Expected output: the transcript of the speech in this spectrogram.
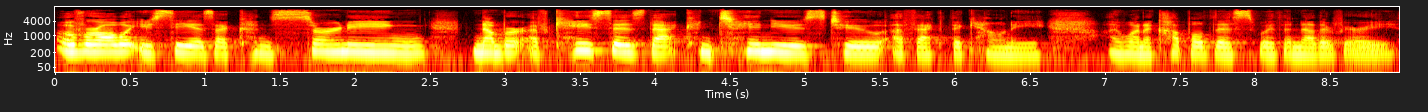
Overall, what you see is a concerning number of cases that continues to affect the county. I want to couple this with another very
